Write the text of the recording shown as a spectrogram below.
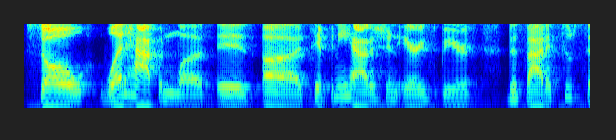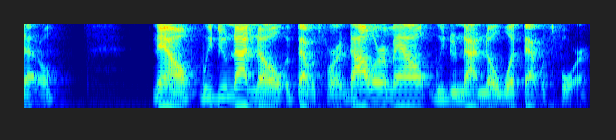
So what happened was is uh, Tiffany Haddish and Aries Spears decided to settle. Now, we do not know if that was for a dollar amount. We do not know what that was for.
